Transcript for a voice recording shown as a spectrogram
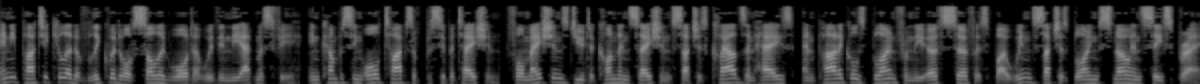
any particulate of liquid or solid water within the atmosphere, encompassing all types of precipitation, formations due to condensation such as clouds and haze, and particles blown from the Earth's surface by wind such as blowing snow and sea spray.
